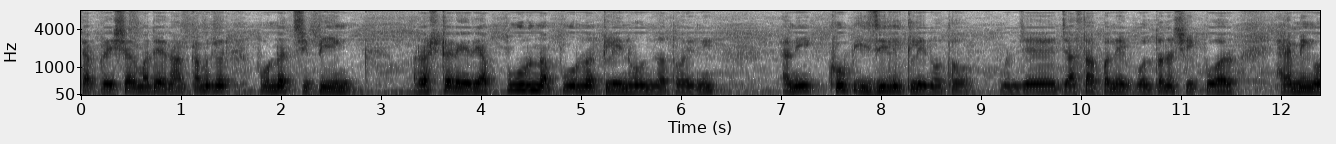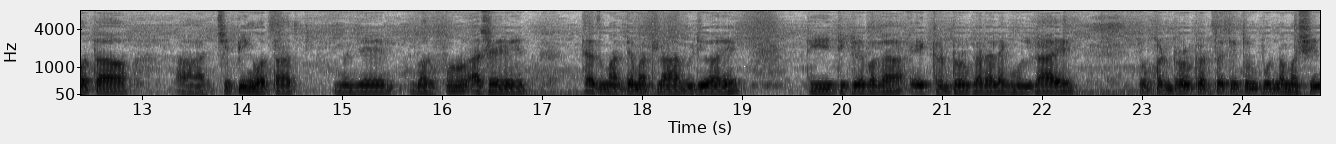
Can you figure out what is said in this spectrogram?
त्या प्रेशरमध्ये ना कमीत कमी पूर्ण चिपिंग रस्टेड एरिया पूर्ण पूर्ण क्लीन होऊन जातो यानी आणि खूप इझिली क्लीन होतो. म्हणजे जास्त आपण एक बोलतो ना शिपवर हॅमिंग होतं चिपिंग होतात. म्हणजे भरपूर असे हे आहेत. त्याच माध्यमातला हा व्हिडिओ आहे. ती तिकडे बघा एक कंट्रोल करायला एक मुलगा आहे. तो कंट्रोल करतो तिथून पूर्ण मशीन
